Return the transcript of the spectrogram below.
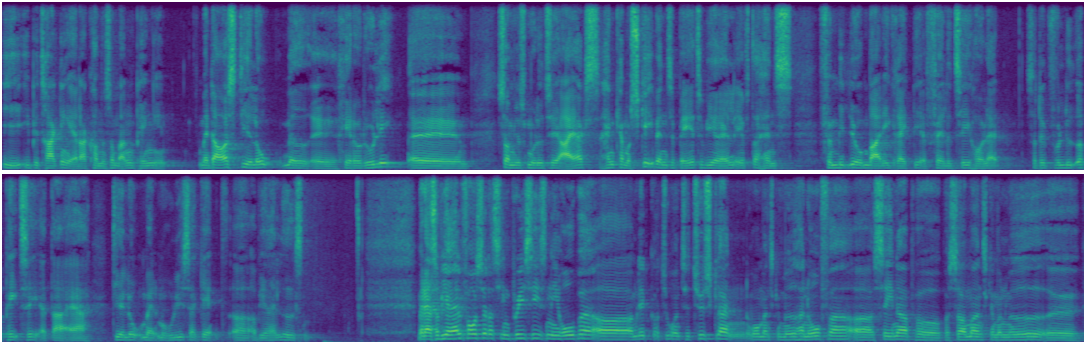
i, i betragtning af, at der er kommet så mange penge ind. Men der er også dialog med øh, Gero Rulli, øh, som jo smuttede til Ajax. Han kan måske vende tilbage til Villarreal, efter hans familie åbenbart ikke rigtig er faldet til i Holland. Så det forlyder pt, at der er dialog mellem Rullis agent og, og Villarreal-ledelsen. Men altså, Villarreal fortsætter sin preseason i Europa, og om lidt går turen til Tyskland, hvor man skal møde Hannover, og senere på, på sommeren skal man møde øh,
